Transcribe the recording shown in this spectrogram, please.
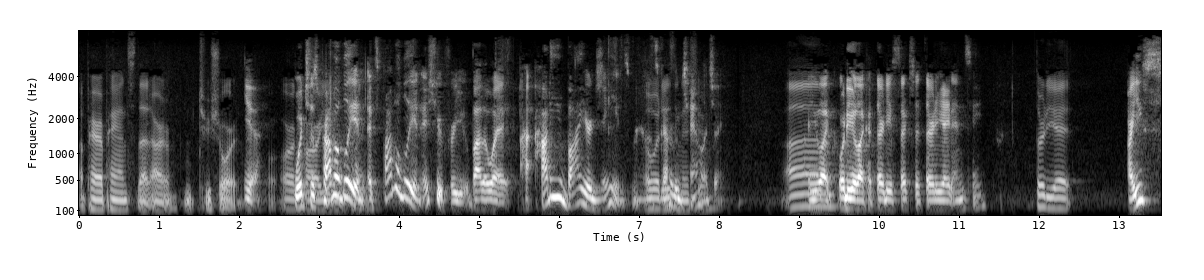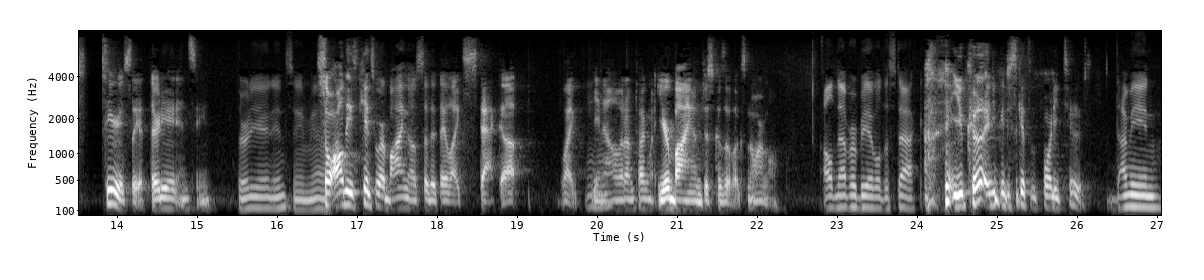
a pair of pants that are too short. yeah, or a which is probably an, it's probably an issue for you. By the way, H- how do you buy your jeans, man? Oh, It's it gotta be challenging. Um, Are you like what are you like a 36 or 38 inseam? 38, Are you seriously a 38 inseam? 38 inseam? Yeah. So all these kids who are buying those so that they like stack up, like you Mm-hmm. know what I'm talking about. You're buying them just because it looks normal. I'll never be able to stack. you could. You could just get some 42s. I mean,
